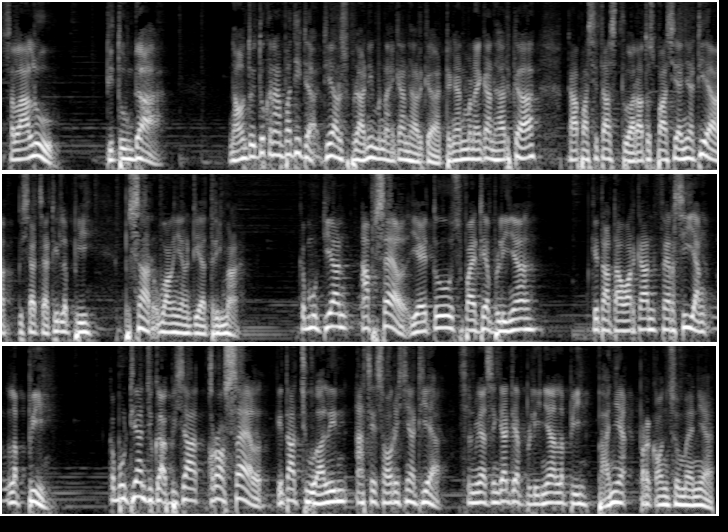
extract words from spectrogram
selalu ditunda Nah untuk itu kenapa tidak? Dia harus berani menaikkan harga. Dengan menaikkan harga, kapasitas 200 pasiennya dia bisa jadi lebih besar uang yang dia terima. Kemudian upsell, yaitu supaya dia belinya kita tawarkan versi yang lebih. Kemudian juga bisa cross sell, kita jualin aksesorisnya dia, sehingga sehingga dia belinya lebih banyak per konsumennya.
